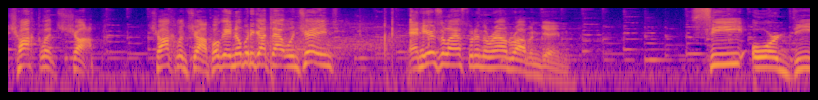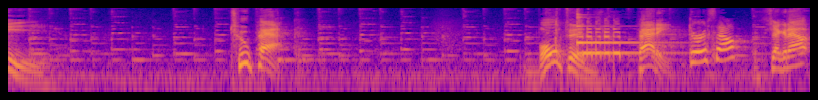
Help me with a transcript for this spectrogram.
Chocolate shop. Chocolate shop. Okay, nobody got that one changed. And here's the last one in the round robin game. C or D. Two pack. Voltage. Patty. Duracell. Let's check it out.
